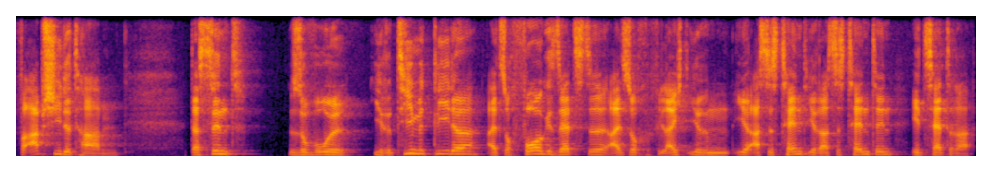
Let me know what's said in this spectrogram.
verabschiedet haben. Das sind sowohl ihre Teammitglieder, als auch Vorgesetzte, als auch vielleicht ihren, ihr Assistent, ihre Assistentin etc.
